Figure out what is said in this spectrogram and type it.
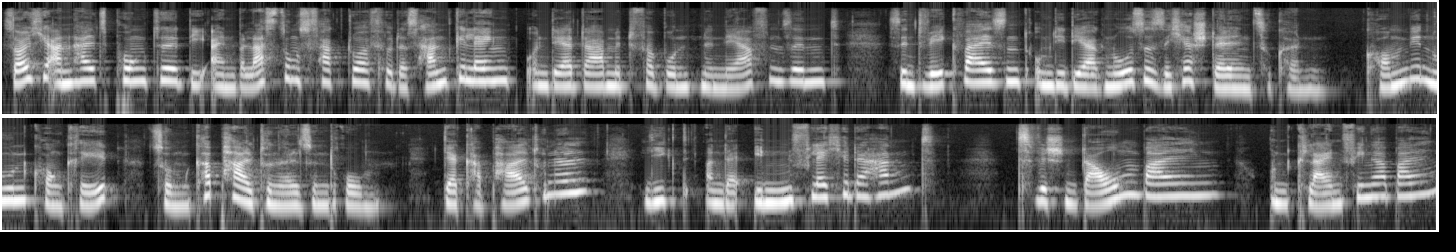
Solche Anhaltspunkte, die ein Belastungsfaktor für das Handgelenk und der damit verbundenen Nerven sind, sind wegweisend, um die Diagnose sicherstellen zu können. Kommen wir nun konkret zum Karpaltunnelsyndrom. Der Karpaltunnel liegt an der Innenfläche der Hand zwischen Daumenballen und Kleinfingerballen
